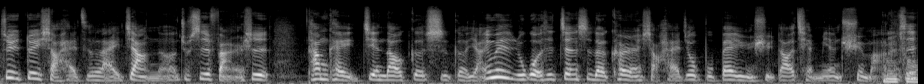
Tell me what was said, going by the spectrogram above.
所以对小孩子来讲呢，就是反而是他们可以见到各式各样。因为如果是正式的客人，小孩就不被允许到前面去嘛。可是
